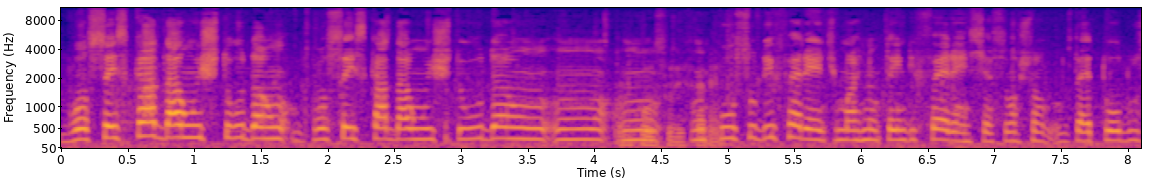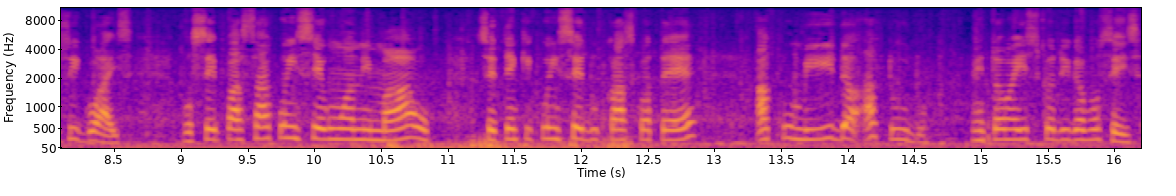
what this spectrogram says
Vocês cada um estuda, um, vocês cada um estuda um, um, um, curso um, curso diferente, mas não tem diferença, são é todos iguais. Você passar a conhecer um animal, você tem que conhecer do casco até a comida, a tudo. Então é isso que eu digo a vocês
